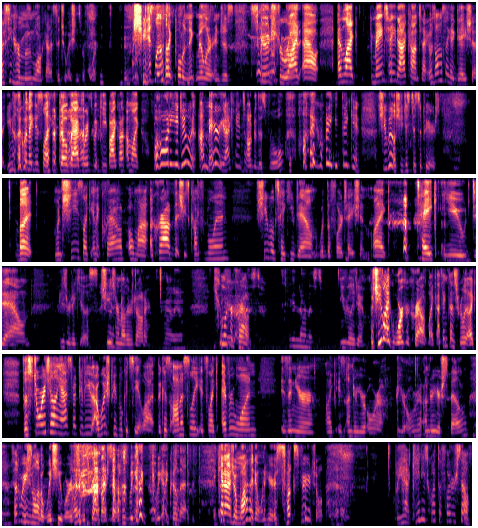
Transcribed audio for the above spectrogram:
i've seen her moonwalk out of situations before she just literally like pulled a nick miller and just scooched right out and like maintained eye contact it was almost like a geisha you know like when they just like go backwards but keep eye contact i'm like well what are you doing i'm married i can't talk to this fool like what are you thinking she will. She just disappears. But when she's like in a crowd, oh my, a crowd that she's comfortable in, she will take you down with the flirtation. Like, take you down. It is ridiculous. She is her mother's daughter. Oh, yeah. You can work a crowd. honest. Being honest. You really do. But you like work a crowd. Like, I think that's really like the storytelling aspect of you. I wish people could see it live because honestly, it's like everyone is in your, like, is under your aura. Your aura, under your spell. Yeah. I feel like we're using a lot of witchy words to describe ourselves. We gotta we gotta kill that. Can't imagine why they don't want to hear us talk spiritual. But yeah, Candy's quite the flirt herself.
